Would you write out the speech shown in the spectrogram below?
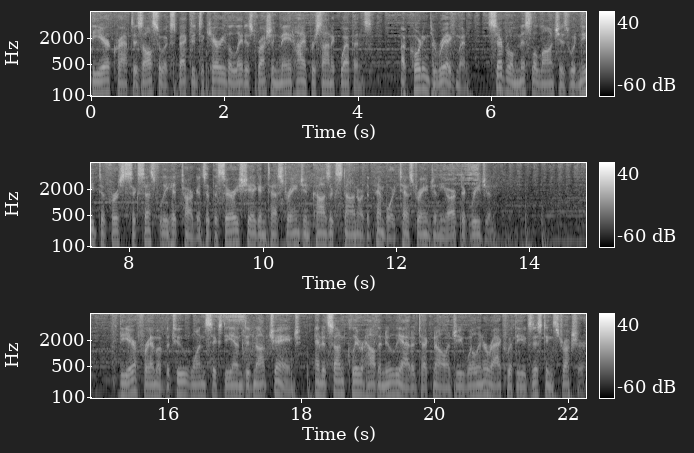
The aircraft is also expected to carry the latest Russian-made hypersonic weapons. According to Rigmant, several missile launches would need to first successfully hit targets at the Saray test range in Kazakhstan or the Pemboy test range in the Arctic region. The airframe of the Tu-160M did not change, and it's unclear how the newly added technology will interact with the existing structure.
